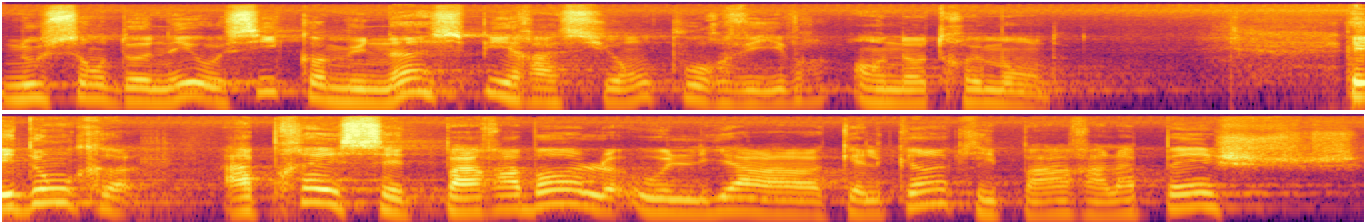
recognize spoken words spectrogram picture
nous sont données aussi comme une inspiration pour vivre en notre monde. Et donc, après cette parabole où il y a quelqu'un qui part à la pêche,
